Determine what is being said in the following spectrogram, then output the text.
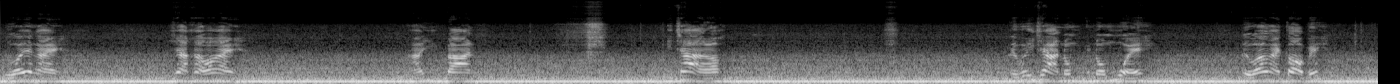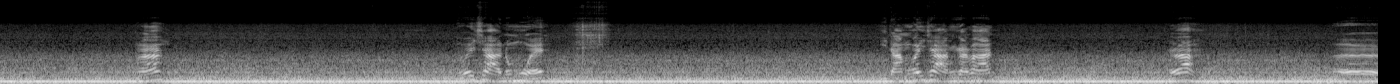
หรือว่ายังไงอิชาข่าวว่าไงหาอีกบานอิชาเหรอหรือว่าอิชานมนมหมวย หรือว่าไงตอบดิฮะหรือว่าอิจฉานมหมวย ดำก็อิจฉาเหมือนกันว่างั้นใช่ปะเออ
